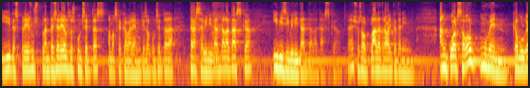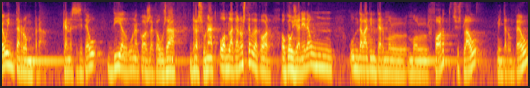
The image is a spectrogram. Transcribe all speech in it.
i després us plantejaré els dos conceptes amb els que acabarem, que és el concepte de traçabilitat de la tasca i visibilitat de la tasca. Eh? Això és el pla de treball que tenim. En qualsevol moment que vulgueu interrompre, que necessiteu dir alguna cosa que us ha ressonat o amb la que no esteu d'acord o que us genera un, un debat intern molt, molt fort, si us plau, m'interrompeu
